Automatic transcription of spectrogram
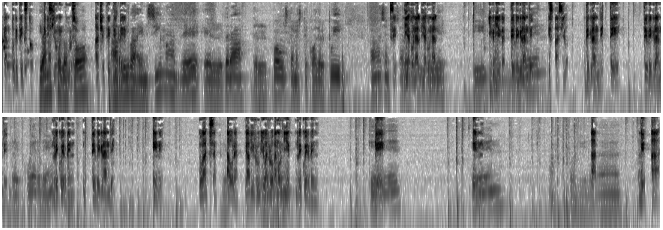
Campo de texto. Ya nos en colocó arriba, encima del el draft, del post, en este code, del tweet. Vamos a empezar a diagonal, escribir. Y Y, TV grande. Espacio. De grande. T. TV grande. Recuerden Recuerden. TV grande. N. WhatsApp. Ahora. Gaby Rubio arroba Mordien. Recuerden. que En. en actualidad D. A.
